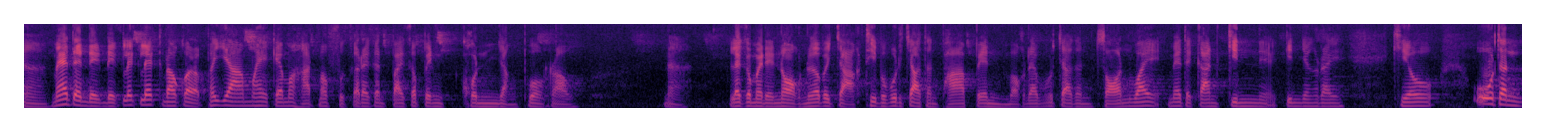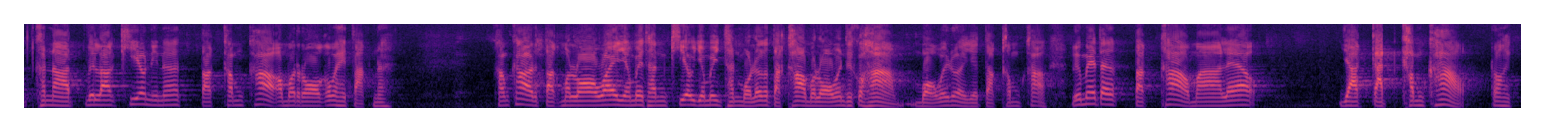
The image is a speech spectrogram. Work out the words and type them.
นะแม้แต่เด็กๆเล็ก ๆ เราก็พยายามไม่ให้แกมาหัดมาฝึกอะไรกันไป ก็เป็นคนอย่างพวกเรานะ และก็ไม่ได้นอกเนื้อไปจากที่พระพุทธเจ้าท่านพาเป็น บอกแล้วพระพุทธเจ้าท่านสอนไว้ แม้แต่การกินเนี่ยกินอย่างไร เคี้ยวโอ้ท่านขนาดเวลาเคี้ยวนี่นะ ตักคำข้าวเอามารอก็ไม่ให้ตักนะคำข้าวตักมารอไว้ยังไม่ทันเคี้ยวยังไม่ทันหมดแล้วก็ตักข้าวมารอไว้ท่านก็ห้าม บอกไว้ด้วยอย่าตักคำข้าว หรือแม้แต่ตักข้าวมาแล้ว อย่ากัดคำข้าวต้องให้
